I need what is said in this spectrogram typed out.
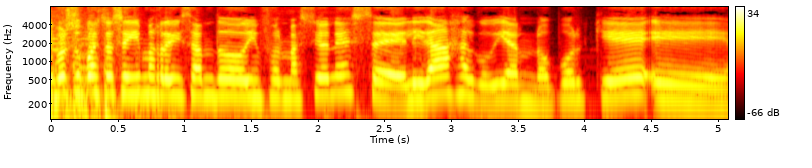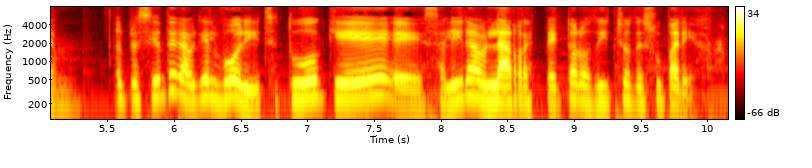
Y por supuesto seguimos revisando informaciones eh, ligadas al gobierno porque eh, el presidente Gabriel Boric tuvo que eh, salir a hablar respecto a los dichos de su pareja,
